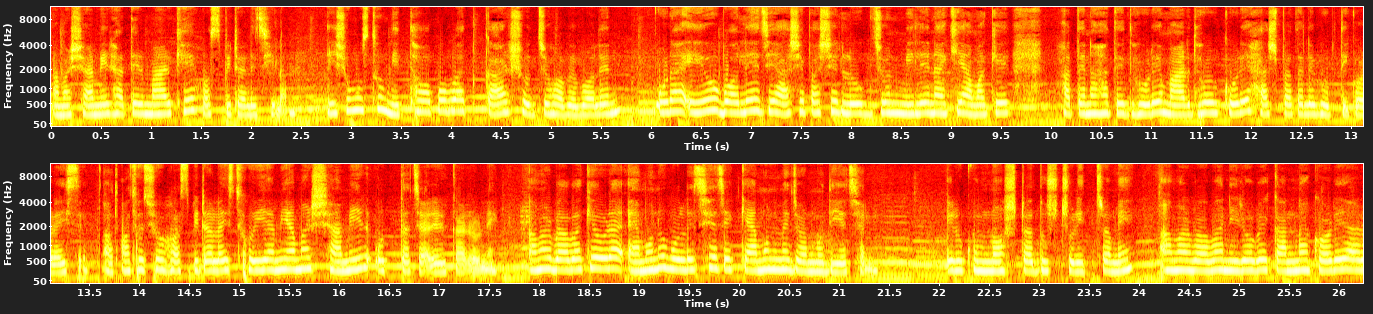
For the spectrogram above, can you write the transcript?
আমার স্বামীর হাতের মার খেয়ে হসপিটালে ছিলাম। এই সমস্ত মিথ্যা অপবাদ কার সহ্য হবে বলেন? ওরা এও বলে যে আশেপাশের লোকজন মিলে নাকি আমাকে হাতে না হাতে ধরে মারধর করে হাসপাতালে ভর্তি করাইছে। অথচ হসপিটালাইজড হই আমি আমার স্বামীর অত্যাচারের কারণে। আমার বাবাকে ওরা এমনও বলেছে যে কেমন মেয়ে জন্ম দিয়েছেন। এরকম নষ্টা দুশ্চরিত্রা মেয়ে। আমার বাবা নীরবে কান্না করে আর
